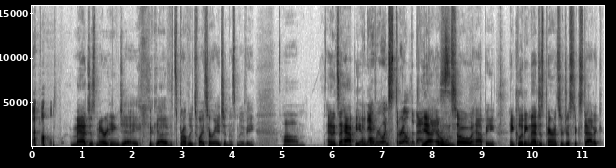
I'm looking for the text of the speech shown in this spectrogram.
Madge is marrying Jay, the guy that's probably twice her age in this movie. Um, and it's a happy ending. And everyone's thrilled about it. yeah, this. everyone's so happy, including Madge's parents are just ecstatic.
